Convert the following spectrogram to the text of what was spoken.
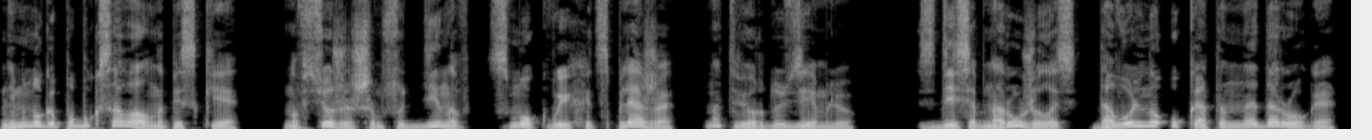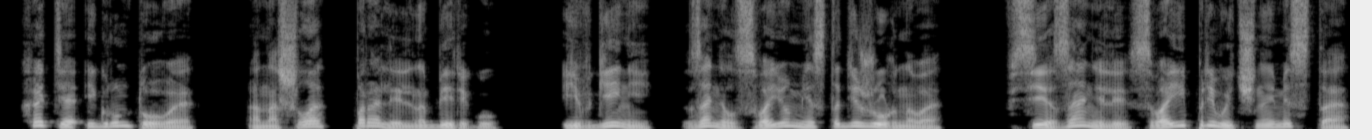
немного побуксовал на песке, но все же Шамсуддинов смог выехать с пляжа на твердую землю. Здесь обнаружилась довольно укатанная дорога, хотя и грунтовая. Она шла параллельно берегу. Евгений занял свое место дежурного. Все заняли свои привычные места.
